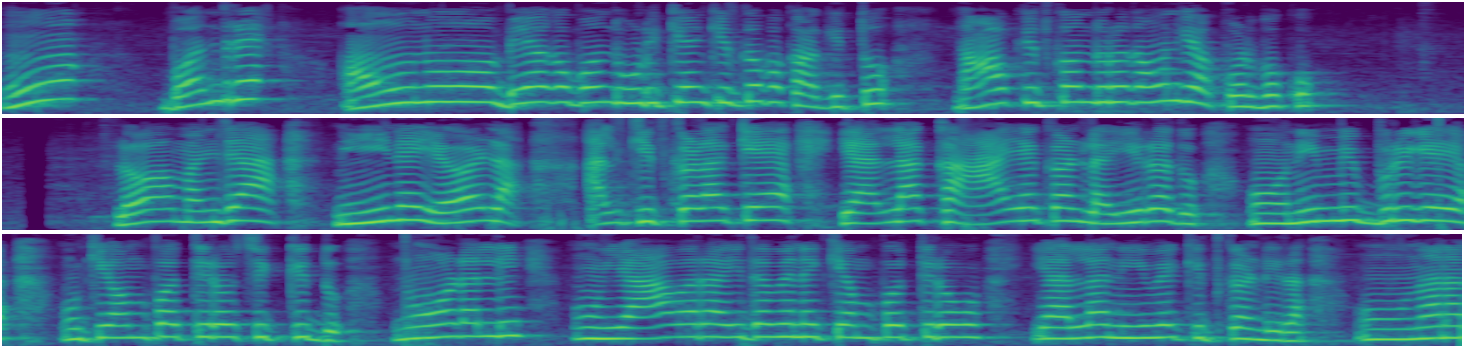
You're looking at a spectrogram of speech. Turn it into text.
ಹ್ಞೂ ಬಂದ್ರೆ ಅವನು ಬೇಗ ಬಂದು ಹುಡುಕಿ ಕಿತ್ಕೋಬೇಕಾಗಿತ್ತು? ನಾವು ಕಿತ್ಕೊಂಡಿರೋದು ಅವನಿಗೆ ಯಾಕೆ ಕೊಡ್ಬೇಕು? ಲೋ ಮಂಜ, ನೀನೇ ಹೇಳ. ಅಲ್ಲಿ ಕಿತ್ಕೊಳಕ್ಕೆ ಎಲ್ಲ ಕಾಯ ಕಣ್ಲ ಇರೋದು ನಿಮ್ಮಿಬ್ಬರಿಗೆ ಕೆಂಪತ್ತಿರೋ ಸಿಕ್ಕಿದ್ದು. ನೋಡಲ್ಲಿ ಯಾವರ ಇದಾವೇನೆ ಕೆಂಪತ್ತಿರೋ, ಎಲ್ಲ ನೀವೇ ಕಿತ್ಕೊಂಡಿರ. ನಾನು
